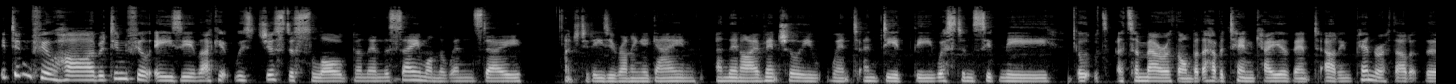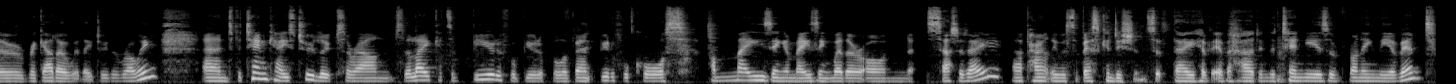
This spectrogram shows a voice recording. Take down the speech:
it didn't feel hard, but it didn't feel easy. Like it was just a slog. And then the same on the Wednesday. I just did easy running again. And then I eventually went and did the Western Sydney, oh, it's a marathon, but they have a 10K event out in Penrith, out at the regatta where they do the rowing. And the 10K is two loops around the lake. It's a beautiful, beautiful event, beautiful course, amazing, amazing weather on Saturday. Apparently was the best conditions that they have ever had in the 10 years of running the event.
